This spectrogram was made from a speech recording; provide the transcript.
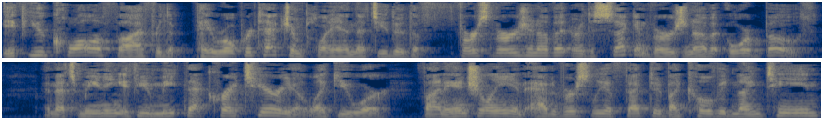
If you qualify for the payroll protection plan, that's either the first version of it or the second version of it or both. And that's meaning if you meet that criteria, like you were financially and adversely affected by COVID-19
